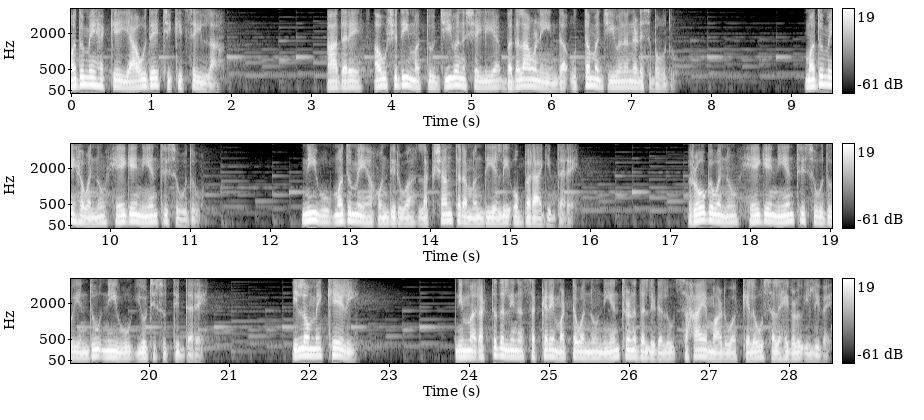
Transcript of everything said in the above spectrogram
ಮಧುಮೇಹಕ್ಕೆ ಯಾವುದೇ ಚಿಕಿತ್ಸೆ ಇಲ್ಲ. ಆದರೆ ಔಷಧಿ ಮತ್ತು ಜೀವನ ಶೈಲಿಯ ಬದಲಾವಣೆಯಿಂದ ಉತ್ತಮ ಜೀವನ ನಡೆಸಬಹುದು. ಮಧುಮೇಹವನ್ನು ಹೇಗೆ ನಿಯಂತ್ರಿಸುವುದು? ನೀವು ಮಧುಮೇಹ ಹೊಂದಿರುವ ಲಕ್ಷಾಂತರ ಮಂದಿಯಲ್ಲಿ ಒಬ್ಬರಾಗಿದ್ದರೆ. ರೋಗವನ್ನು ಹೇಗೆ ನಿಯಂತ್ರಿಸುವುದು ಎಂದು ನೀವು ಯೋಚಿಸುತ್ತಿದ್ದರೆ. ಇಲ್ಲೊಮ್ಮೆ ಕೇಳಿ. ನಿಮ್ಮ ರಕ್ತದಲ್ಲಿನ ಸಕ್ಕರೆ ಮಟ್ಟವನ್ನು ನಿಯಂತ್ರಣದಲ್ಲಿಡಲು ಸಹಾಯ ಮಾಡುವ ಕೆಲವು ಸಲಹೆಗಳು ಇಲ್ಲಿವೆ.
